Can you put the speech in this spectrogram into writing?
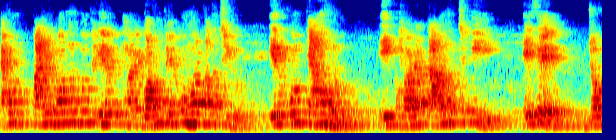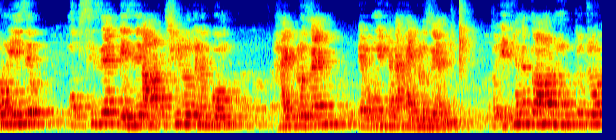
এখন পানির বন্ধন বলতে এরকম মানে গঠন তো এরকম হওয়ার কথা ছিল। এরকম কেন হলো? এই হওয়াটার কারণ হচ্ছে কি? এই যে, যখন এই যে অক্সিজেন এই যে আমার ছিল এরকম হাইড্রোজেন এবং এখানে হাইড্রোজেন। তো এখানে তো আমার মুক্ত জোর,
